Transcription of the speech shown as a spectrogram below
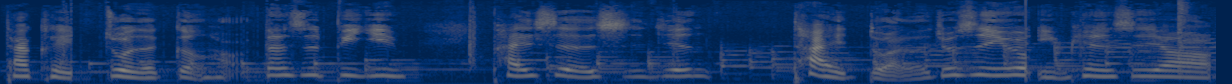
它可以做得更好，但是毕竟拍摄的时间太短了，就是因为影片是要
